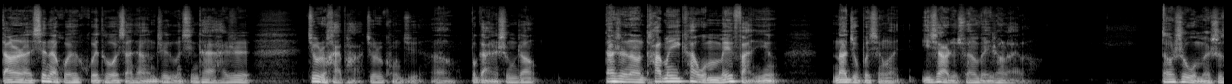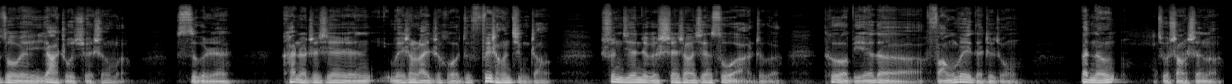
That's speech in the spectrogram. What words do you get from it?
当然，现在回回头想想，这种心态还是就是害怕，就是恐惧啊，不敢声张。但是呢，他们一看我们没反应，那就不行了，一下就全围上来了。当时我们是作为亚洲学生嘛，四个人。看着这些人围上来之后，就非常紧张，瞬间这个肾上腺素啊，这个特别的防卫的这种本能就上身了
